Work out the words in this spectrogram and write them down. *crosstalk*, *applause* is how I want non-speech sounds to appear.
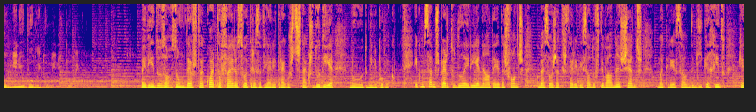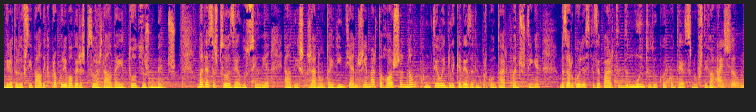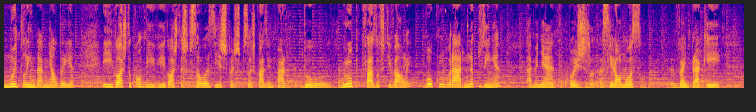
Domínio Público. Bem-vindos ao resumo desta quarta-feira. Sou a Teresa Vieira e trago os destaques do dia no domínio público. E começamos perto de Leiria, na Aldeia das Fontes. Começa hoje a terceira edição do Festival Nascentes, uma criação de Gui Garrido, que é diretor do festival e que procura envolver as pessoas da aldeia em todos os momentos. Uma dessas pessoas é a Lucília. Ela diz que já não tem 20 anos e a Marta Rocha não cometeu a indelicadeza de lhe perguntar quantos tinha, mas orgulha-se de fazer parte de muito do que acontece no festival. Acho muito linda a minha aldeia e gosto do convívio gosto das pessoas e as pessoas que fazem parte do grupo que faz o festival. Vou colaborar na cozinha. Amanhã, depois, a seguir ao almoço, venho para aqui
